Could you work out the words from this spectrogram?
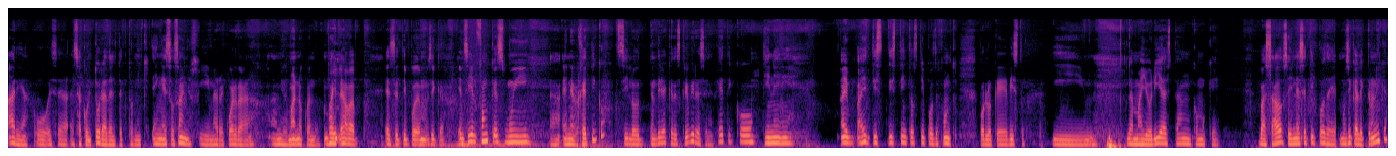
área o esa, esa cultura del tectonic en esos años. Y me recuerda a mi hermano cuando bailaba ese tipo de música. En sí el funk es muy uh, energético. Si lo tendría que describir, es energético. Tiene hay, hay distintos tipos de funk, por lo que he visto. Y la mayoría están como que basados en ese tipo de música electrónica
